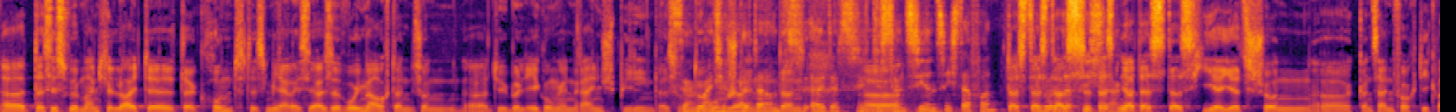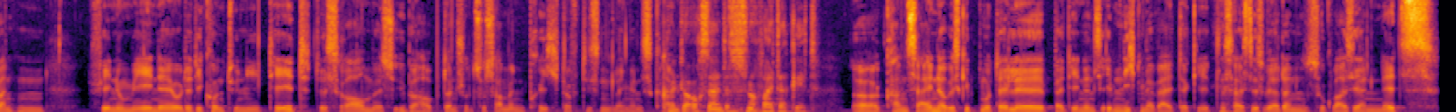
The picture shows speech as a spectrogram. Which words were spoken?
Äh, das ist für manche Leute der Grund des Meeres, also wo immer auch dann schon äh, die Überlegungen reinspielen, dass Sagen unter Umständen dann, dass sie distanzieren sich davon. Dass, dass, dass, das dass, ja, dass, dass hier jetzt schon ganz einfach die Quantenphänomene oder die Kontinuität des Raumes überhaupt dann schon zusammenbricht auf diesen Längenskalen. Könnte auch sein, dass es noch weitergeht. Äh, kann sein, aber es gibt Modelle, bei denen es eben nicht mehr weitergeht. Das heißt, es wäre dann so quasi ein Netz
